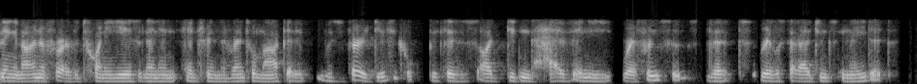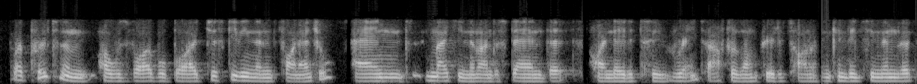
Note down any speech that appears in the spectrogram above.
being an owner for over 20 years and then en- entering the rental market, it was very difficult because I didn't have any references that real estate agents needed. I proved to them I was viable by just giving them financial and making them understand that I needed to rent after a long period of time and convincing them that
